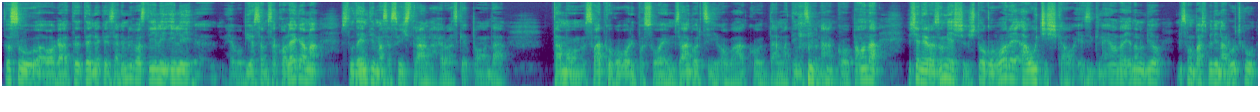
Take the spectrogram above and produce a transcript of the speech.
to su ovoga, te, te neke zanimljivosti ili, ili, evo, bio sam sa kolegama, studentima sa svih strana Hrvatske, pa onda tamo svatko govori po svojem, Zagorci ovako, Dalmatinci onako, pa onda više ne razumiješ što govore, a učiš kao jezik, ne, onda jedan je bio, mi smo baš bili na ručku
